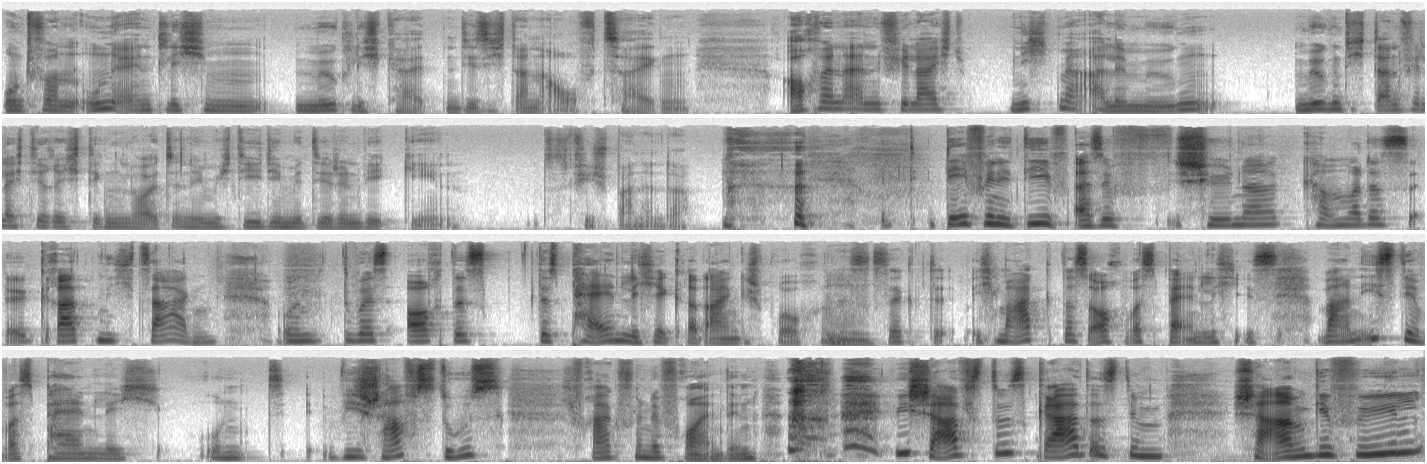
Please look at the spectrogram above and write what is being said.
und von unendlichen Möglichkeiten, die sich dann aufzeigen. Auch wenn einen vielleicht nicht mehr alle mögen, mögen dich dann vielleicht die richtigen Leute, nämlich die, die mit dir den Weg gehen. Das ist viel spannender. Definitiv. Also schöner kann man das äh, gerade nicht sagen. Und du hast auch das, das Peinliche gerade angesprochen. Du hast gesagt, ich mag das auch, was peinlich ist. Wann ist dir was peinlich? Und wie schaffst du es? Ich frage für eine Freundin. wie schaffst du es gerade aus dem Schamgefühl,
